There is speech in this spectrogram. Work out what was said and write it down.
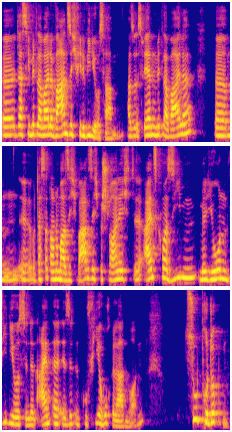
äh, dass sie mittlerweile wahnsinnig viele Videos haben. Also es werden mittlerweile, ähm, äh, und das hat auch nochmal sich wahnsinnig beschleunigt, äh, 1,7 Millionen Videos sind in, ein, äh, sind in Q4 hochgeladen worden zu Produkten.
